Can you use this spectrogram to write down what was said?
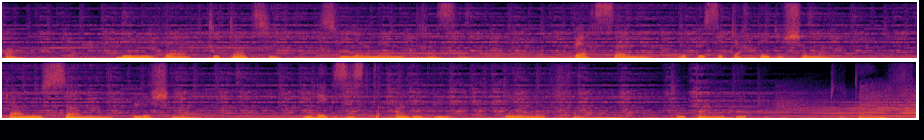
fin. L'univers tout entier suit un même tracé. Personne ne peut s'écarter du chemin, car nous sommes le chemin. Il existe un début et une fin. Tout a un début, tout a une fin.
